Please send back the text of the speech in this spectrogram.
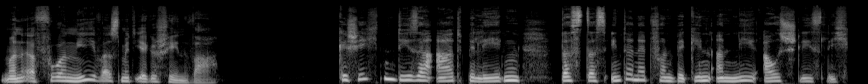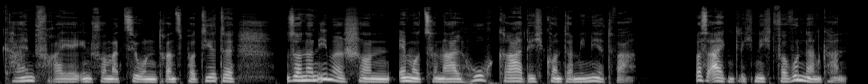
Man erfuhr nie, was mit ihr geschehen war. Geschichten dieser Art belegen, dass das Internet von Beginn an nie ausschließlich keimfreie Informationen transportierte, sondern immer schon emotional hochgradig kontaminiert war. Was eigentlich nicht verwundern kann.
